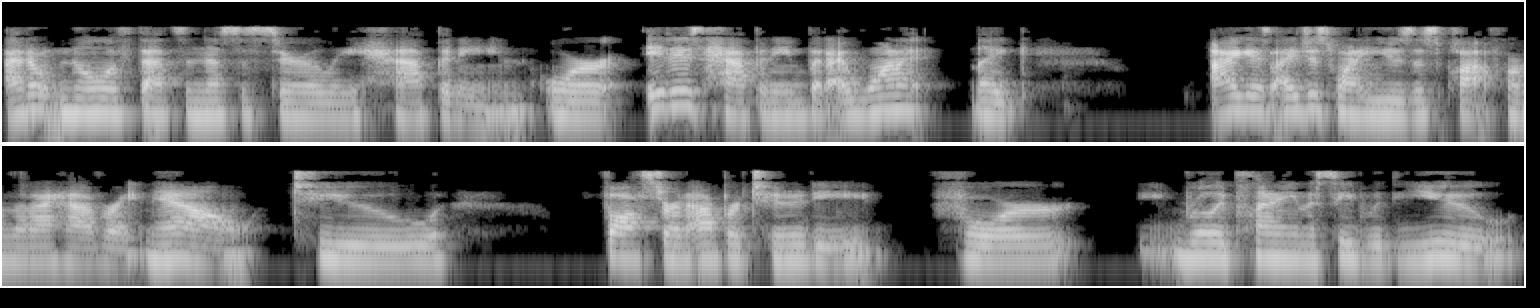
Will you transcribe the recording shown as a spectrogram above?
I don't know if that's necessarily happening or it is happening, but I want to like, I guess I just want to use this platform that I have right now to foster an opportunity for really planting a seed with you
